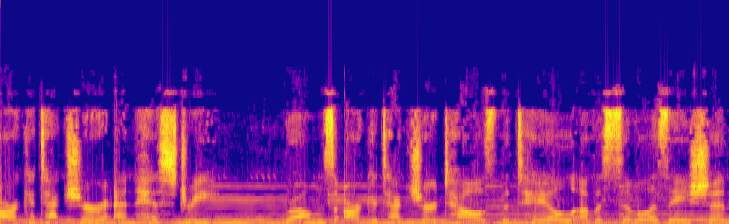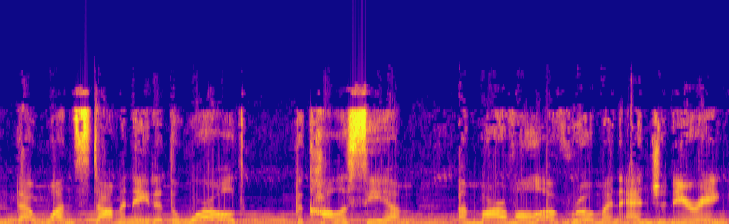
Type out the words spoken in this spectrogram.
Architecture and History Rome's architecture tells the tale of a civilization that once dominated the world. The Colosseum, a marvel of Roman engineering,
